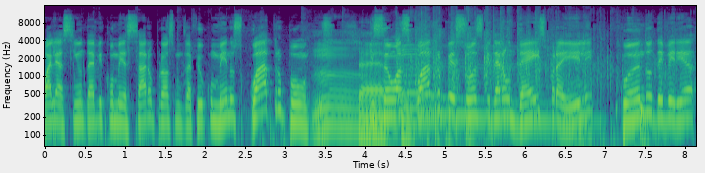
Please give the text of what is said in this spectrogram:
Palhacinho deve começar o próximo desafio com menos 4 pontos. que Certo. são as quatro pessoas que deram 10 pra ele quando deveria,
